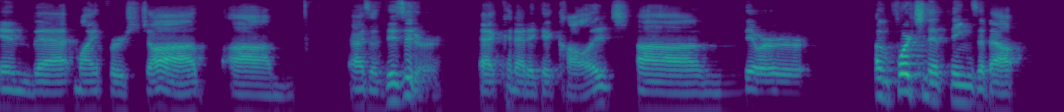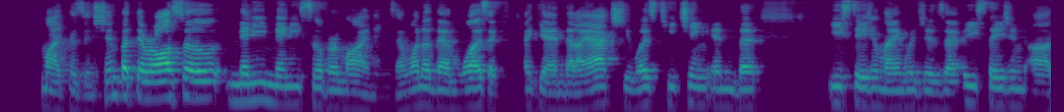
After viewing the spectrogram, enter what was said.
in that my first job um, as a visitor at Connecticut College, um, there were unfortunate things about my position, but there were also many, many silver linings. And one of them was, again, that I actually was teaching in the East Asian languages, uh, East Asian uh,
